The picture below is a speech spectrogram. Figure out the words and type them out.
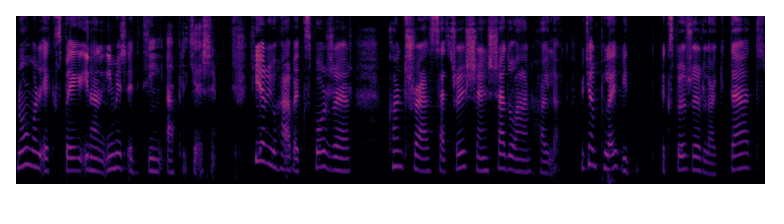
normally expect in an image editing application. Here you have exposure, contrast, saturation, shadow and highlight. You can play with exposure like that,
